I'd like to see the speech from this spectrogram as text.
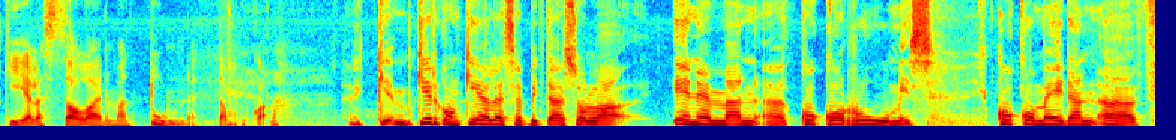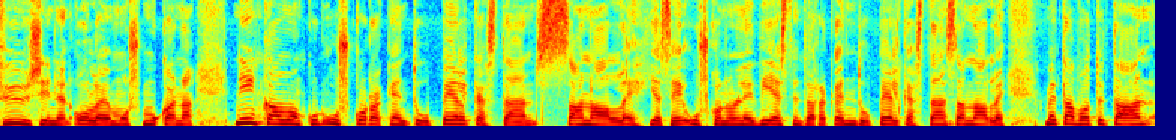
kielessä olla enemmän tunnetta mukana? Kirkon kielessä pitäisi olla enemmän koko ruumis koko meidän fyysinen olemus mukana. Niin kauan kun usko rakentuu pelkästään sanalle ja se uskonnollinen viestintä rakentuu pelkästään sanalle, me tavoitetaan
